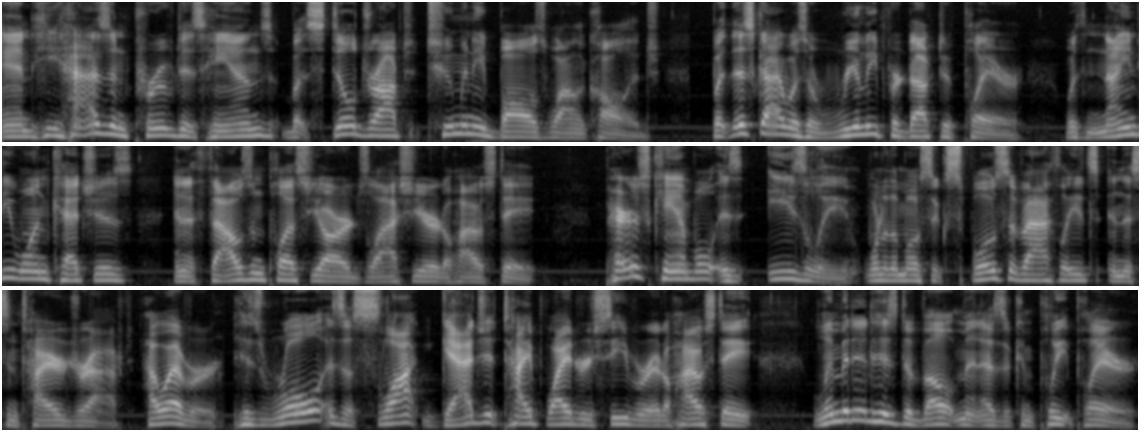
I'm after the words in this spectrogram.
and he has improved his hands, but still dropped too many balls while in college. But this guy was a really productive player with 91 catches and a 1,000 plus yards last year at Ohio State. Parris Campbell is easily one of the most explosive athletes in this entire draft. However, his role as a slot gadget type wide receiver at Ohio State limited his development as a complete player.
